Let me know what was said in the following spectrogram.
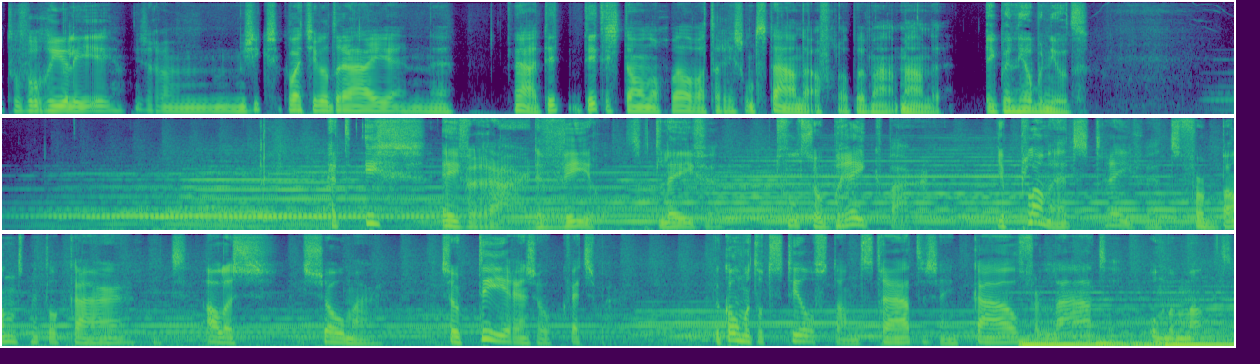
toen vroegen jullie, is er een muziekstuk wat je wil draaien? En ja, dit, dit is dan nog wel wat er is ontstaan de afgelopen ma maanden. Ik ben heel benieuwd. Het is even raar, de wereld, het leven. Het voelt zo breekbaar. Je plannen, het streven, het verband met elkaar. Het alles is zomaar. Zo teer en zo kwetsbaar. We komen tot stilstand. Straten zijn kaal, verlaten, onbemand.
